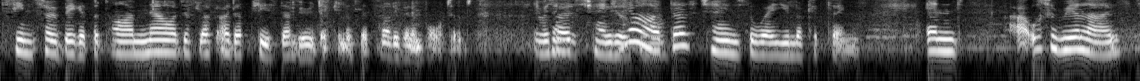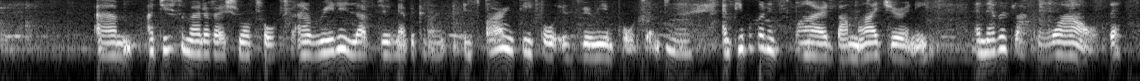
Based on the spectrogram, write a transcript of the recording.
seemed so big at the time, now are just like, oh, don't- please don't be ridiculous. That's not even important. Everything So just changes. Yeah, yeah. it does change the way you look at things. And I also realized um, I do some motivational talks. And I really love doing that because inspiring people is very important. Mm. And people got inspired by my journey. And they was like, wow, that's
